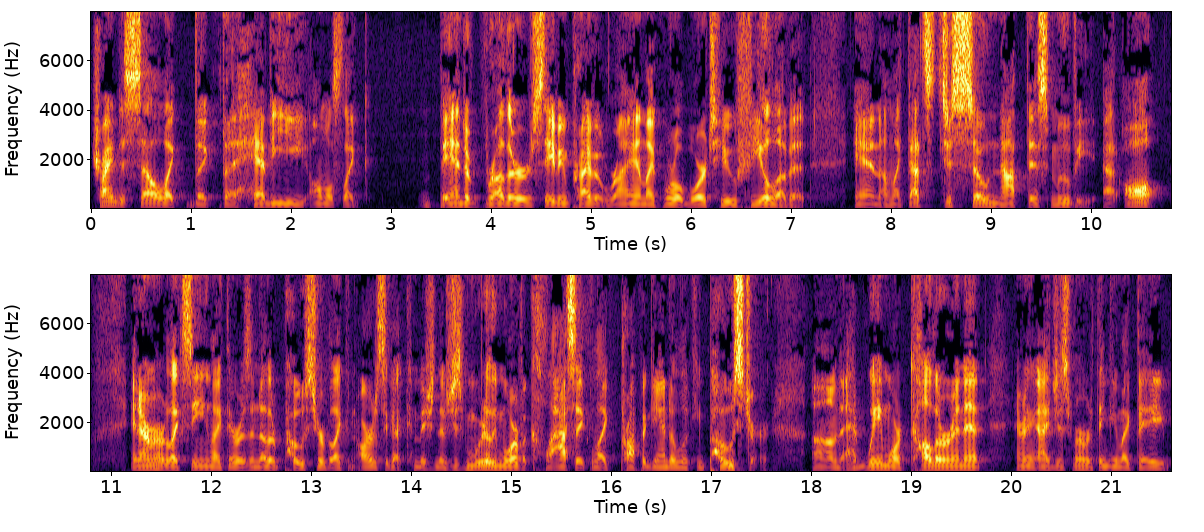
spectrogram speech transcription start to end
trying to sell like like the heavy, almost like Band of Brothers, Saving Private Ryan, like World War II feel of it. And I'm like, that's just so not this movie at all. And I remember like seeing like there was another poster of like an artist that got commissioned that was just really more of a classic like propaganda looking poster um, that had way more color in it. Everything. I just remember thinking like they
